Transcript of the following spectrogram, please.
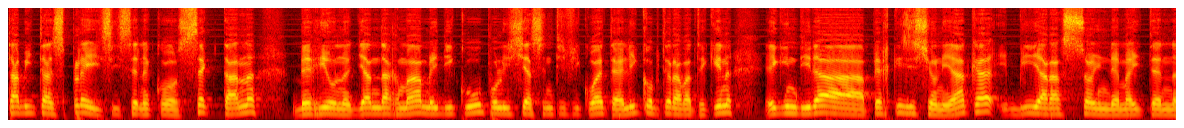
Tabita's Place izeneko sektan, berriun jandarma, mediku, polizia zientifikoa eta helikoptera batekin egin dira perkizizioniak, bi arazoin emaiten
